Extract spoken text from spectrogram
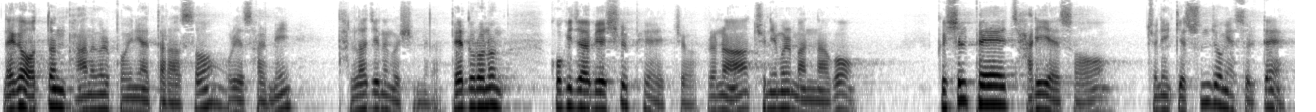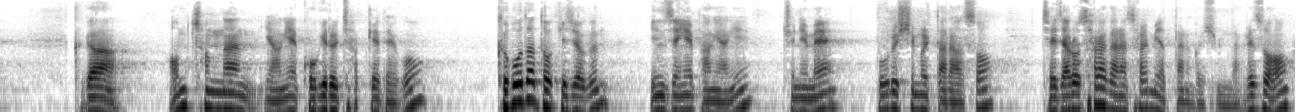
내가 어떤 반응을 보이냐에 따라서 우리의 삶이 달라지는 것입니다. 베드로는 고기잡이에 실패했죠. 그러나 주님을 만나고 그 실패의 자리에서 주님께 순종했을 때 그가 엄청난 양의 고기를 잡게 되고 그보다 더 기적은 인생의 방향이 주님의 부르심을 따라서 제자로 살아가는 삶이었다는 것입니다. 그래서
